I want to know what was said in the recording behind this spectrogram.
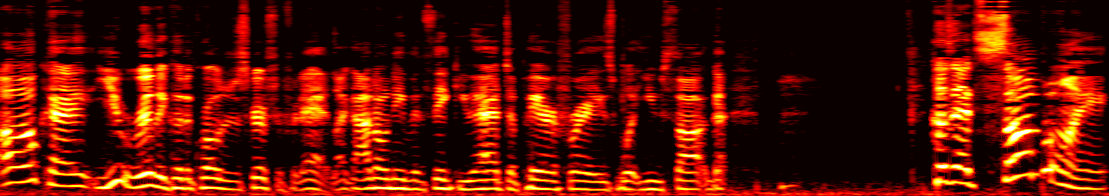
Oh, okay. You really could have quoted the scripture for that. Like I don't even think you had to paraphrase what you thought. God... Because at some point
